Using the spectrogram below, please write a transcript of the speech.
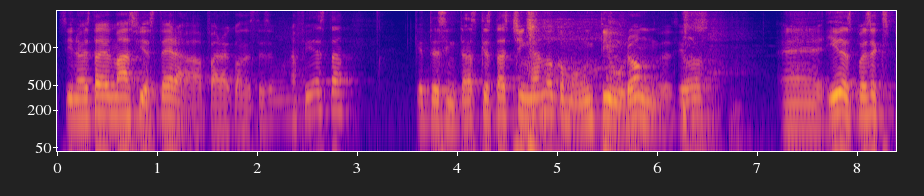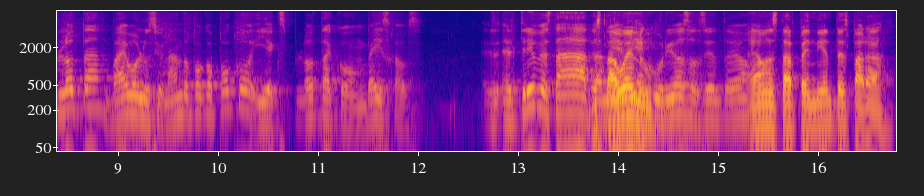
sino esta vez más fiestera, para cuando estés en una fiesta, que te sintas que estás chingando como un tiburón, decimos. Eh, y después explota, va evolucionando poco a poco y explota con Bass House. El trip está, Está también bueno. bien curioso, siento yo. Ahí vamos a estar pendientes para,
